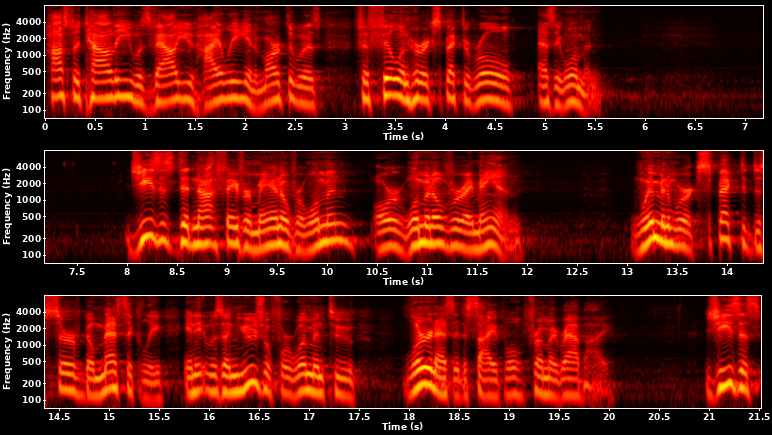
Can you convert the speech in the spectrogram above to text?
Hospitality was valued highly, and Martha was fulfilling her expected role as a woman. Jesus did not favor man over woman or woman over a man. Women were expected to serve domestically, and it was unusual for women to learn as a disciple from a rabbi. Jesus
